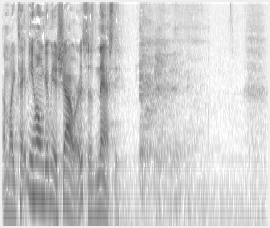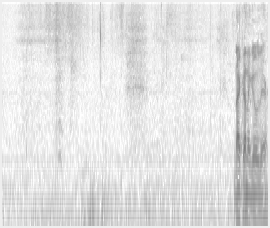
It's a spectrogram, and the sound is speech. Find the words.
I'm like, take me home, get me a shower. This is nasty. Not going to go there.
